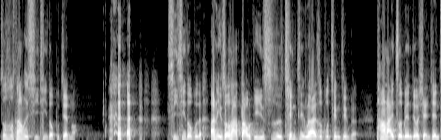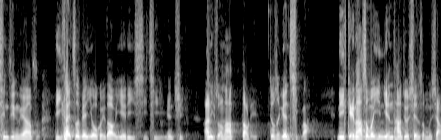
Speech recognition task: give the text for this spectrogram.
这是他的习气都不见了，习气都不见。按你说他到底是清净了还是不清净的？他来这边就显现清净的样子，离开这边又回到业力习气里面去。按你说他到底就是缘起吧？你给他什么因缘，他就现什么相。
